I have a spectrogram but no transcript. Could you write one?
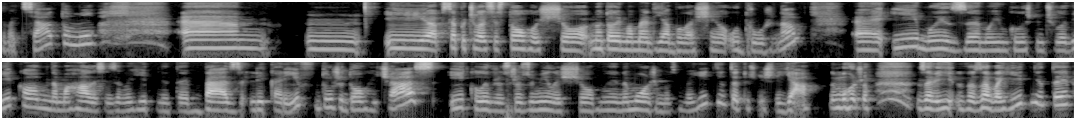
2020-му. Е і все почалося з того, що на той момент я була ще одружена. Е, І ми з моїм колишнім чоловіком намагалися завагітнити без лікарів дуже довгий час. І коли вже зрозуміли, що ми не можемо завагітніти, точніше, я не можу завагі- завагітніти,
